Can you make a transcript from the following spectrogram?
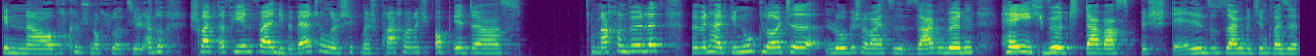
Genau, was könnte ich noch so erzählen? Also schreibt auf jeden Fall in die Bewertung oder schickt mir Sprachnachricht, ob ihr das machen würdet. Weil wenn halt genug Leute logischerweise sagen würden, hey, ich würde da was bestellen sozusagen, beziehungsweise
